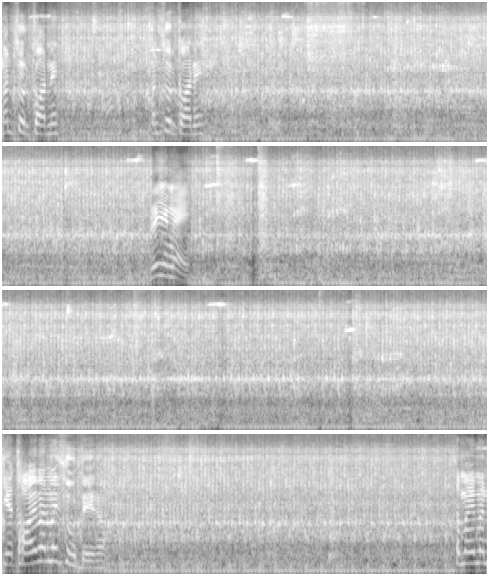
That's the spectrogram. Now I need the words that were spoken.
มันสุดก่อนนี่มันสุดก่อนนี่ หรือยังไง เกียร์ถอยมันไม่สุดเลยเนาะทำไมมัน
